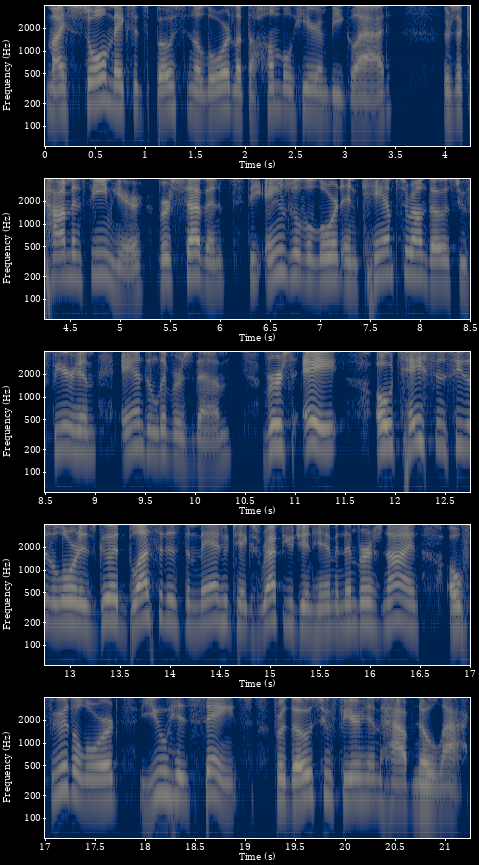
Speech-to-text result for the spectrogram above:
My soul makes its boast in the Lord, let the humble hear and be glad. There's a common theme here. Verse 7 The angel of the Lord encamps around those who fear him and delivers them. Verse 8 Oh, taste and see that the Lord is good. Blessed is the man who takes refuge in him. And then verse 9 Oh, fear the Lord, you his saints, for those who fear him have no lack.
